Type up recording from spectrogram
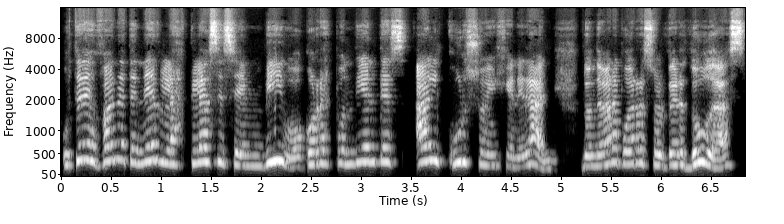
ustedes van a tener las clases en vivo correspondientes al curso en general, donde van a poder resolver dudas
